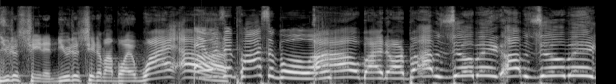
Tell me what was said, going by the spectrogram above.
You just cheated. You just cheated, my boy. Why? it Uh, was impossible. Uh, Oh my god, but I'm zooming, I'm zooming,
